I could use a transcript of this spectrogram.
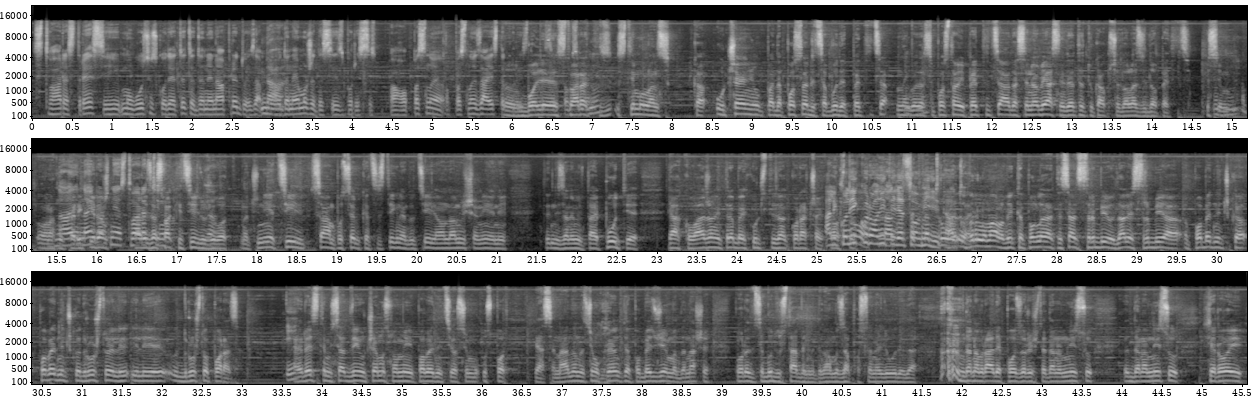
stvara stres i mogućnost kod deteta da ne napreduje, zapravo da ne može da se izbori. Pa opasno je, opasno je zaista koristiti. Bolje je stvarati stimulans ka učenju pa da posledica bude petica, nego da se postavi petica, a da se ne objasni detetu kako se dolazi do petice. Mislim, mhm. onako karikiram, ali za svaki cilj u životu. Znači, nije cilj sam po sebi kad se stigne do cilja, onda on više nije ni ni zanimljiv. Taj put je jako važan i treba ih učiti da koračaju. Ali koliko roditelja to vidi? Vrlo malo. Vi kad pogledate sad Srbiju, da li je Srbija pobedničko društvo ili je društvo poraza? E, recite mi sad vi u čemu smo mi pobednici osim u sportu. Ja se nadam da ćemo krenuti da pobeđujemo, da naše porodice budu stabilne, da imamo zaposlene ljude, da nam rade pozorište, da nam nisu heroji.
